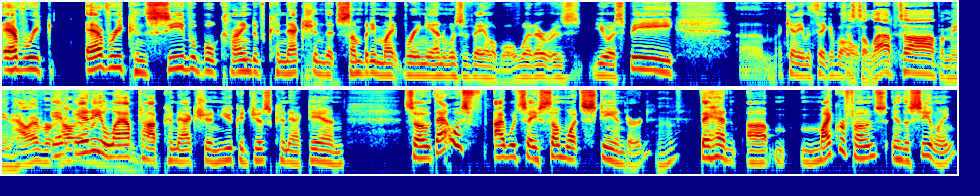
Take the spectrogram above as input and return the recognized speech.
every every conceivable kind of connection that somebody might bring in was available. Whether it was USB, um, I can't even think of all. Just a laptop. I mean, however, In- however any laptop connection, you could just connect in. So that was, I would say, somewhat standard. They had uh, microphones in the ceiling,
